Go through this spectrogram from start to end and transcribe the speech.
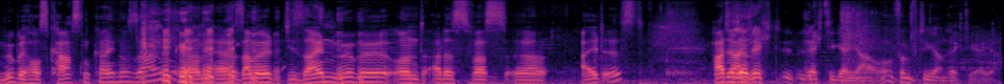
Möbelhaus Carsten kann ich nur sagen. ähm, er sammelt Designmöbel und alles, was äh, alt ist. Hatte Ja, dann, 60er Jahre, 50er und 60er Jahre.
